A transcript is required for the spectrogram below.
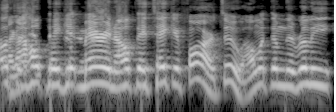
like I hope they get married and I hope they take it far too. I want them to really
